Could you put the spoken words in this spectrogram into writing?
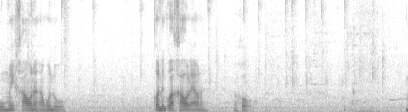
หไม่เข้านะครับคนดู ก็นึกว่าเข้าแล้วนะ โอ้โห ไป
